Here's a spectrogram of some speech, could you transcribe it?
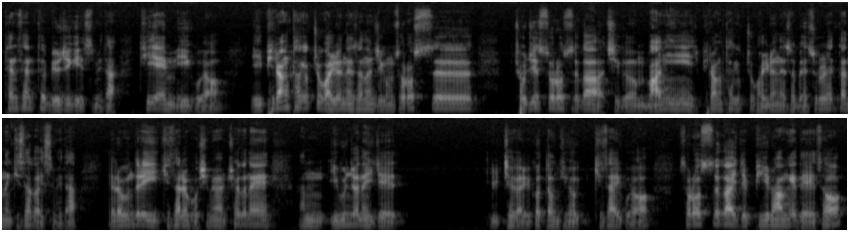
텐센트 뮤직이 있습니다. TME고요. 이 비랑 타격주 관련해서는 지금 소로스 조지 소로스가 지금 많이 비랑 타격주 관련해서 매수를 했다는 기사가 있습니다. 여러분들이 이 기사를 보시면 최근에 한 2분 전에 이제 제가 읽었던 기억, 기사이고요. 소로스가 이제 비랑에 대해서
